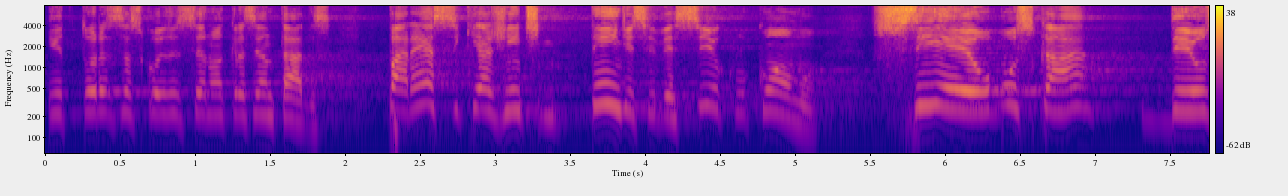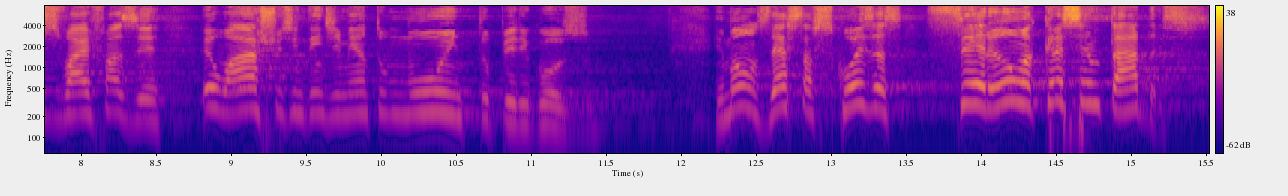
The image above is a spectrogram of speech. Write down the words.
e todas essas coisas serão acrescentadas. Parece que a gente entende esse versículo como: se eu buscar, Deus vai fazer. Eu acho esse entendimento muito perigoso. Irmãos, essas coisas serão acrescentadas.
